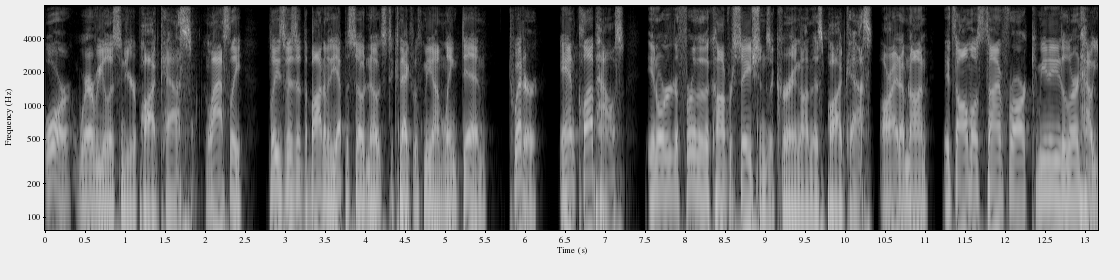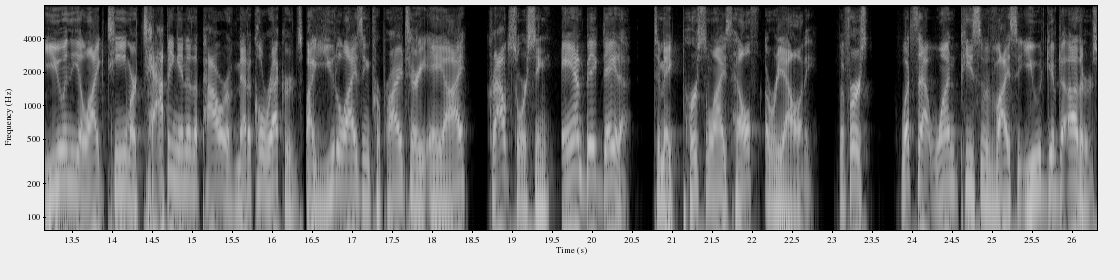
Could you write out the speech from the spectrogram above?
or wherever you listen to your podcasts. And lastly, please visit the bottom of the episode notes to connect with me on LinkedIn, Twitter, and Clubhouse in order to further the conversations occurring on this podcast. All right, Amnon, it's almost time for our community to learn how you and the Alike team are tapping into the power of medical records by utilizing proprietary AI, crowdsourcing, and big data to make personalized health a reality. But first, what's that one piece of advice that you would give to others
